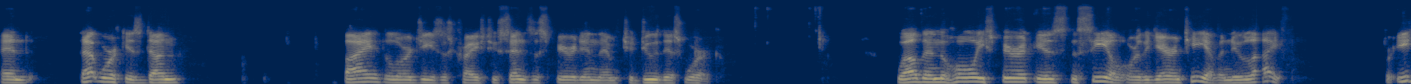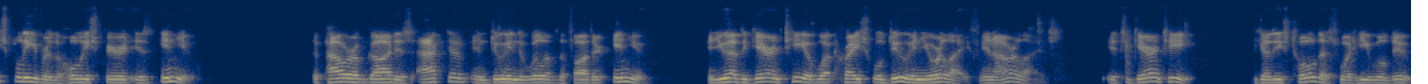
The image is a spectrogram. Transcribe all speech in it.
And that work is done by the Lord Jesus Christ, who sends the Spirit in them to do this work. Well, then the Holy Spirit is the seal or the guarantee of a new life. For each believer, the Holy Spirit is in you. The power of God is active in doing the will of the Father in you. And you have the guarantee of what Christ will do in your life, in our lives. It's a guarantee because he's told us what he will do.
